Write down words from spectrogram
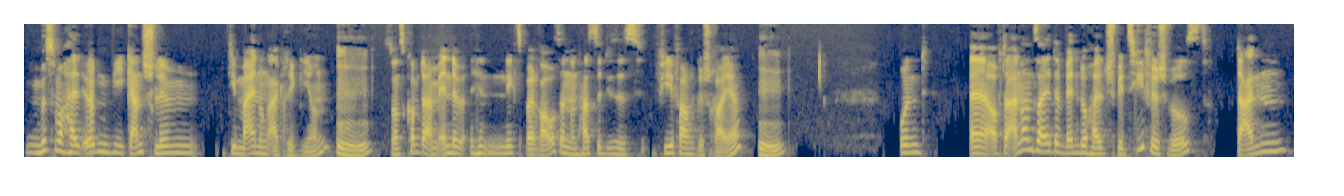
müssen wir halt irgendwie ganz schlimm die Meinung aggregieren. Mhm. Sonst kommt da am Ende hinten nichts bei raus und dann hast du dieses vielfache Geschreie. Mhm. Und äh, auf der anderen Seite, wenn du halt spezifisch wirst, dann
